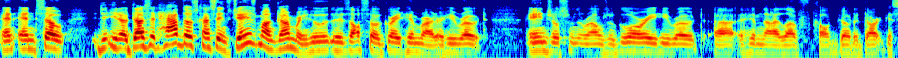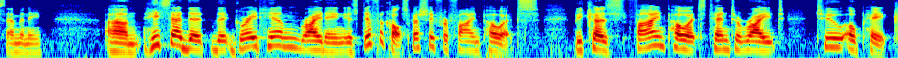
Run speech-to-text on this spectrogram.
And, and so, you know, does it have those kinds of things? James Montgomery, who is also a great hymn writer, he wrote Angels from the Realms of Glory. He wrote uh, a hymn that I love called Go to Dark Gethsemane. Um, he said that, that great hymn writing is difficult, especially for fine poets, because fine poets tend to write too opaque.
